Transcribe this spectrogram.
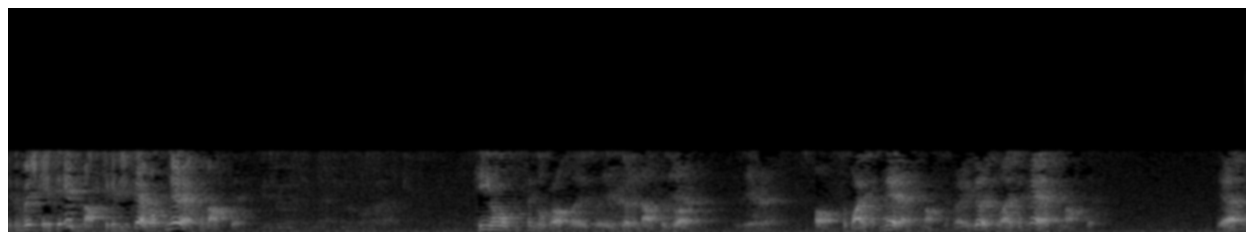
Because in which case it is maftik, as you said, what's nirek maftik? He holds the single bracha is, is good enough as well. Oh, so why is it Nirech Maftir? Very good. So why is it Nirech Maftir? Yeah?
